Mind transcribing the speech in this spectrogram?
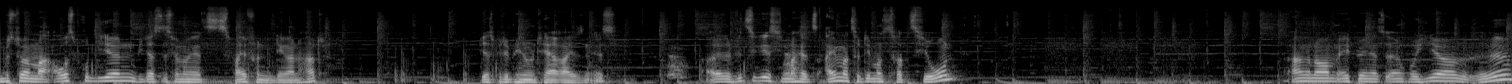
Müsste man mal ausprobieren, wie das ist, wenn man jetzt zwei von den Dingern hat. Wie das mit dem Hin- und Herreisen ist. Aber das Witzige ist, ich mache jetzt einmal zur Demonstration. Angenommen, ich bin jetzt irgendwo hier. Äh,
